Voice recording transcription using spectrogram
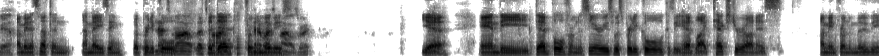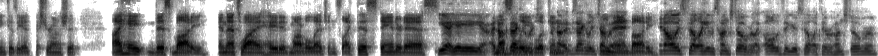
Yeah, I mean, it's nothing amazing, but pretty and that's cool. Miles. That's The Miles, Deadpool from the movies. Miles, right? Yeah. And the Deadpool from the series was pretty cool because he had like texture on his, I mean, from the movie because he had texture on his ship. I hate this body, and that's why I hated Marvel Legends. Like this standard ass Yeah, yeah, yeah, yeah. I know exactly. What, looking I know exactly what you're talking Man about. body. It, it always felt like it was hunched over. Like all the figures felt like they were hunched over,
